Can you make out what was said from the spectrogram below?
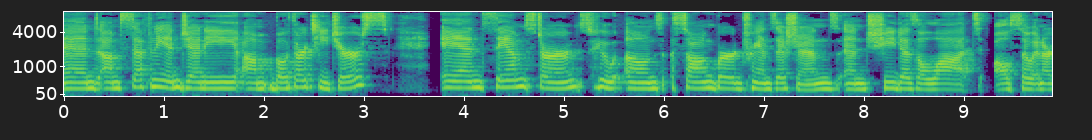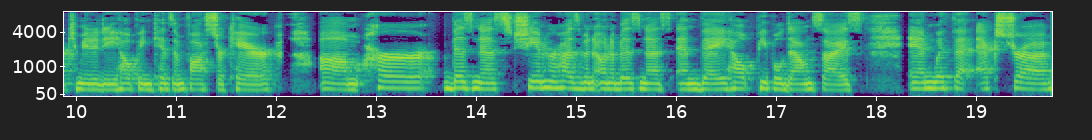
and um, Stephanie and Jenny um, both are teachers. And Sam Stearns, who owns Songbird Transitions, and she does a lot also in our community helping kids in foster care. Um, her business, she and her husband own a business and they help people downsize. And with the extra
